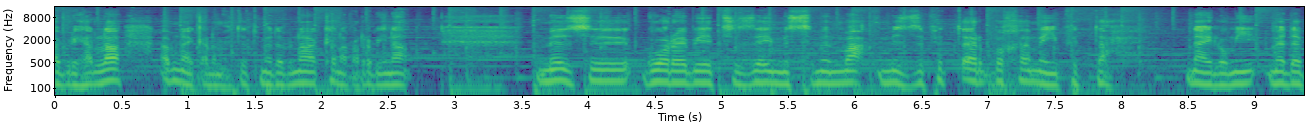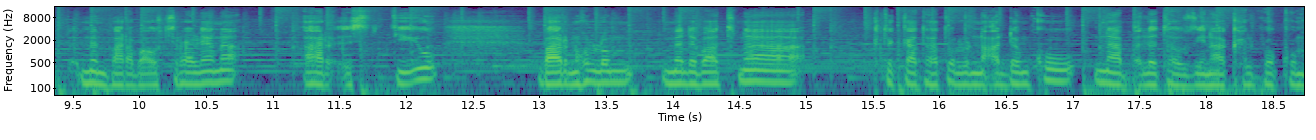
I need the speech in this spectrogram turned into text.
ኣብሪሃላ ኣብ ናይ ቃል ምሕትት መደብና ከነቕርብ ኢና ምስ ጎረቤት ዘይምስምማዕ ምስ ዝፍጠር ብኸመይ ይፍታሕ ናይ ሎሚ መደብ ምንባረብ ኣውስትራልያና ኣርእስቲ እዩ ባር ንኩሎም መደባትና ክትከታተሉ እናዓደምኩ ናብ ዕለታዊ ዜና ክሕልፈኩም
